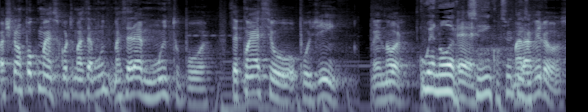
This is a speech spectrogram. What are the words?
acho que é um pouco mais curta, mas, é muito, mas ela é muito boa. Você conhece o Pudim, o Enor? O Enor, É, sim, com certeza. maravilhoso.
